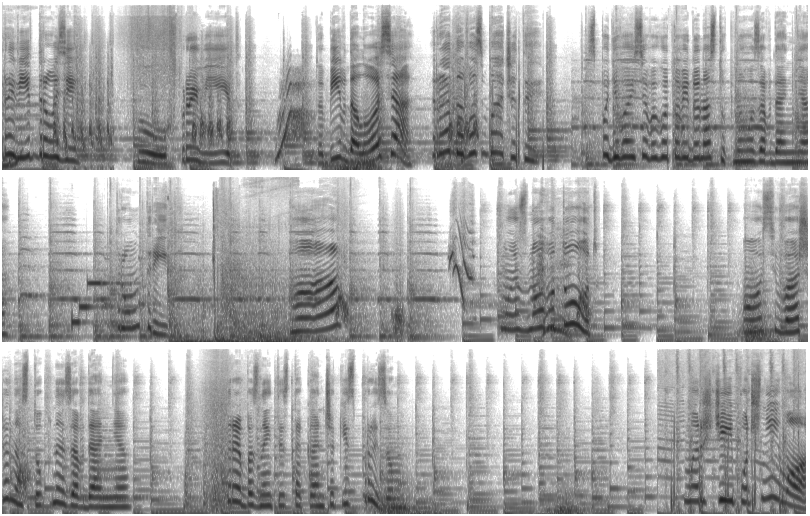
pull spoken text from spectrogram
привіт, друзі. Ух, привіт. Тобі вдалося? Рада вас бачити. Сподіваюся, ви готові до наступного завдання. Трум-трік. А? Ми знову тут. Ось ваше наступне завдання. Треба знайти стаканчик із призом. Мерщій почнімо.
